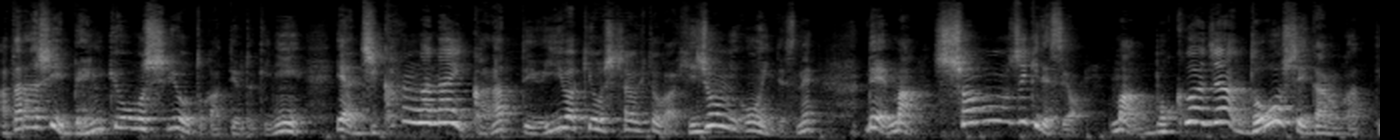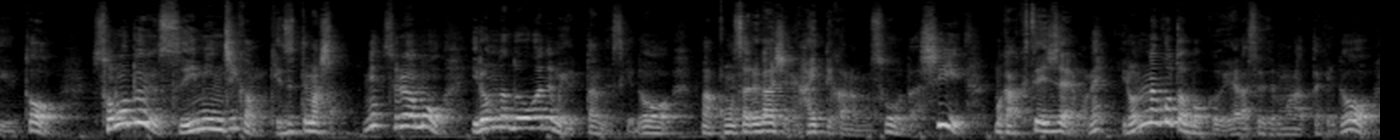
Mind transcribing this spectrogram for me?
新しい勉強をしようとかっていう時に、いや、時間がないからっていう言い訳をしちゃう人が非常に多いんですね。で、まあ、正直ですよ。まあ、僕はじゃあどうしていたのかっていうと、その分睡眠時間を削ってました。ね、それはもういろんな動画でも言ったんですけど、まあ、コンサル会社に入ってからもそうだし、まあ、学生時代もね、いろんなことを僕やらせてもらったけど、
